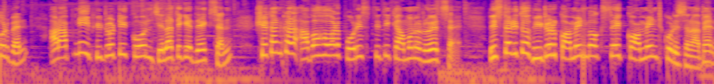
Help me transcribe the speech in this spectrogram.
করবেন। আর আপনি এই ভিডিওটি কোন জেলা থেকে দেখছেন, সেখানকার আবহাওয়ার পরিস্থিতি কেমন রয়েছে, বিস্তারিত ভিডিওর কমেন্ট বক্সে কমেন্ট করে জানাবেন।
